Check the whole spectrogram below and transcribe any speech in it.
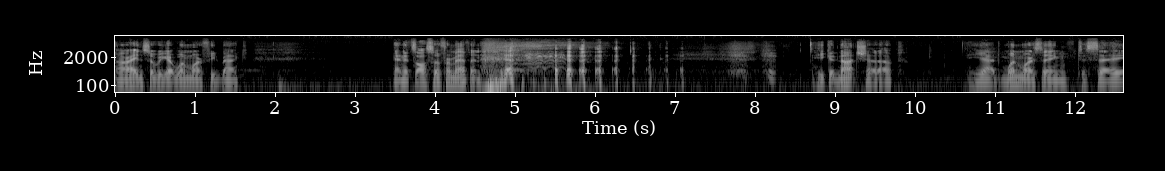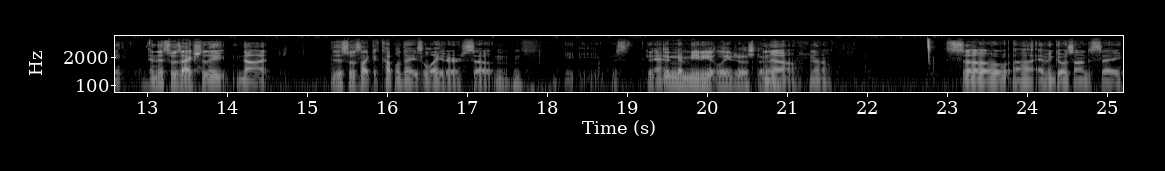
All right, and so we got one more feedback, and it's also from Evan. he could not shut up. He had one more thing to say, and this was actually not. This was like a couple days later, so he, he was. It didn't immediately just. Uh, No, no. So uh, Evan goes on to say,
